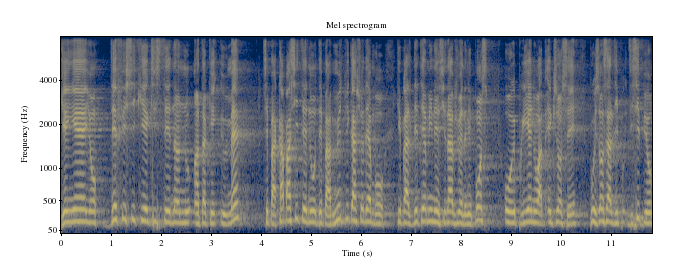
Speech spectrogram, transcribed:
Y a un déficit qui existait dans nous en tant qu'humains. Ce n'est pas capacité, nous, de pas multiplication des mots qui va déterminer si nous avons une réponse ou prier, nous exaucer. Pour ça, disciples,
